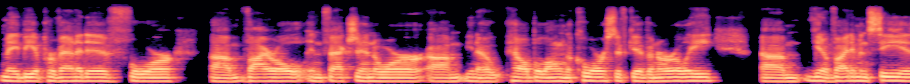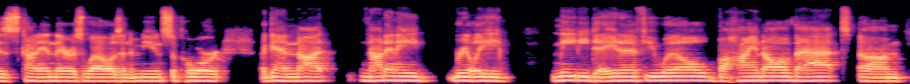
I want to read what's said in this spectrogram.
may be a preventative for um, viral infection or um, you know help along the course if given early. Um, you know, vitamin C is kind of in there as well as an immune support. Again, not not any really meaty data, if you will, behind all of that. Um,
